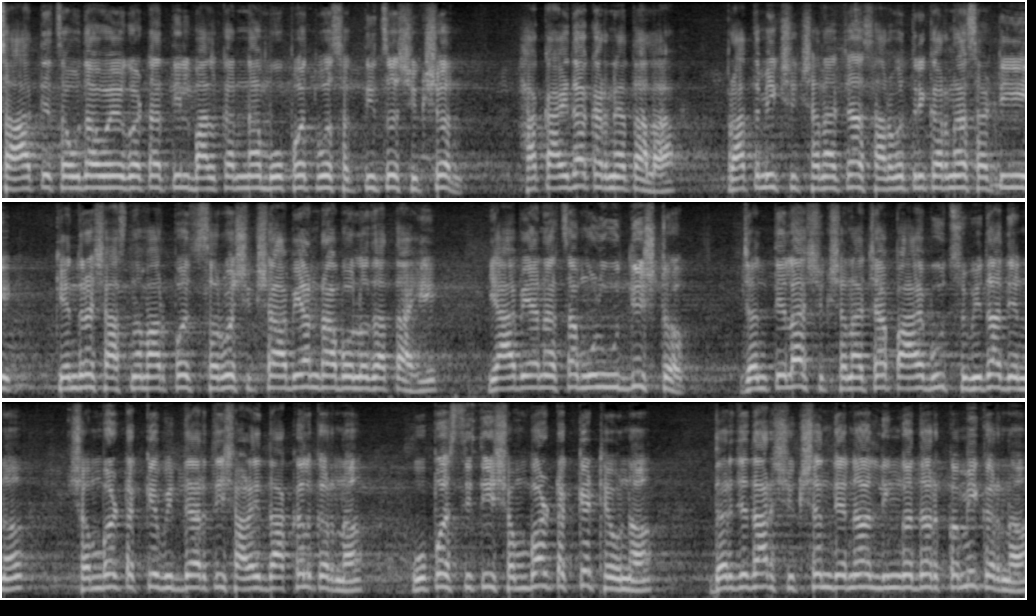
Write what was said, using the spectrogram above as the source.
सहा ते चौदा वयोगटातील बालकांना मोफत व सक्तीचं शिक्षण हा कायदा करण्यात आला. प्राथमिक शिक्षणाच्या सार्वत्रिकरणासाठी केंद्र शासनामार्फत सर्व शिक्षा अभियान राबवलं जात आहे. या अभियानाचा मूळ उद्दिष्ट जनतेला शिक्षणाच्या पायाभूत सुविधा देणं शंभर टक्के विद्यार्थी शाळेत दाखल करणं उपस्थिती शंभर टक्के ठेवणं दर्जेदार शिक्षण देणं लिंगदर कमी करणं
